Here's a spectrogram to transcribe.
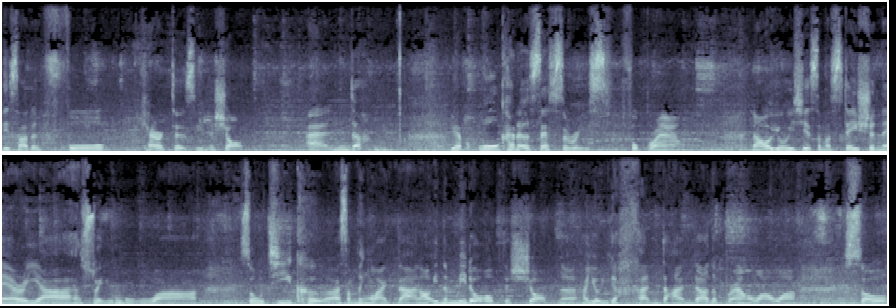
these are the four characters in the shop, and you have all kind of accessories for Brown。 然后有一些什么 stationery 啊、水壶啊、手机壳啊，something like that。然后 in the middle of the shop 呢，它有一个很大很大的 Brown 娃娃。So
